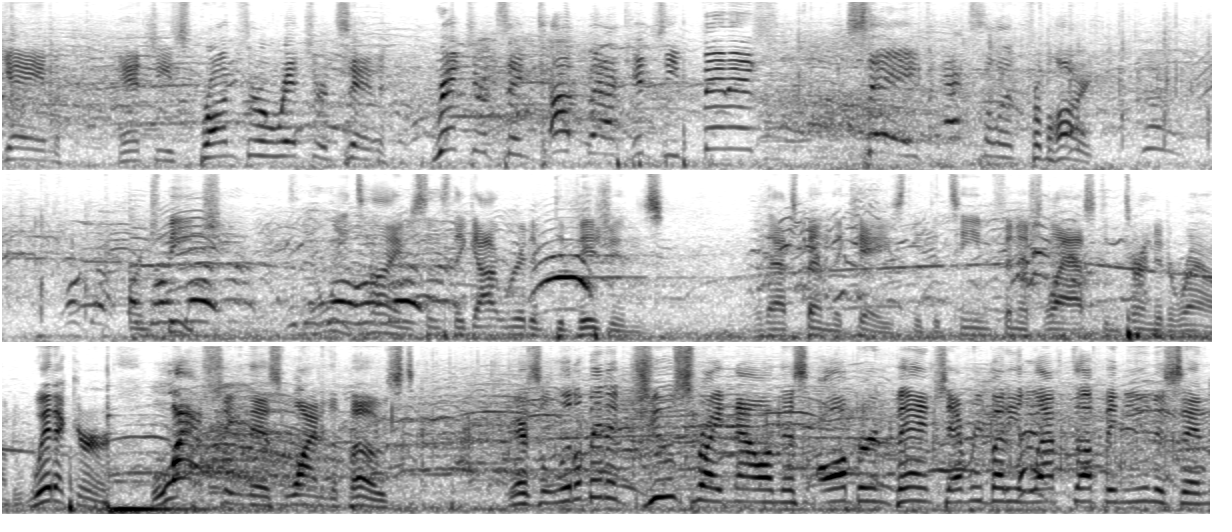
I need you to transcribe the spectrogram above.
game. And she sprung through Richardson. Richardson cut back. Can she finish? Save. Excellent from Hart. Orange Beach. The only time since they got rid of divisions where that's been the case, that the team finished last and turned it around. Whitaker lashing this wide of the post. There's a little bit of juice right now on this Auburn bench. Everybody left up in unison.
